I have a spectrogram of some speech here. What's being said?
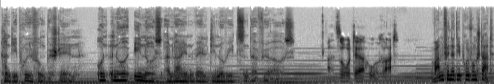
kann die Prüfung bestehen. Und nur Innos allein wählt die Novizen dafür aus. Also der Hohe Rat. Wann findet die Prüfung statt?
